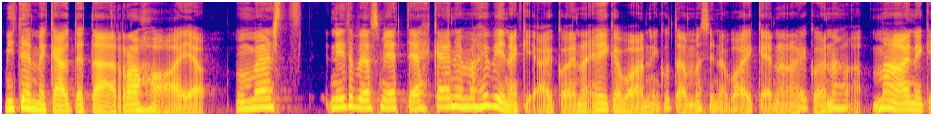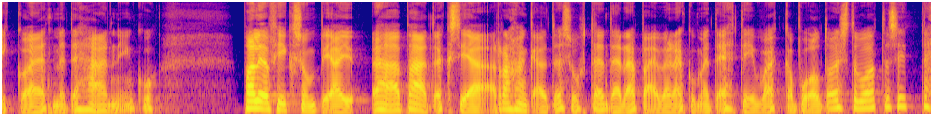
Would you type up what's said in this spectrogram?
miten me käytetään rahaa. Ja mun mielestä niitä pitäisi miettiä ehkä enemmän hyvinäkin aikoina, eikä vaan niin kuin tämmöisinä vaikeina aikoina. Mä ainakin koen, että me tehdään niin kuin paljon fiksumpia ää, päätöksiä rahankäytön suhteen tänä päivänä, kun me tehtiin vaikka puolitoista vuotta sitten.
